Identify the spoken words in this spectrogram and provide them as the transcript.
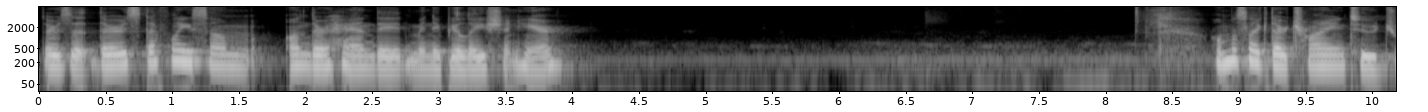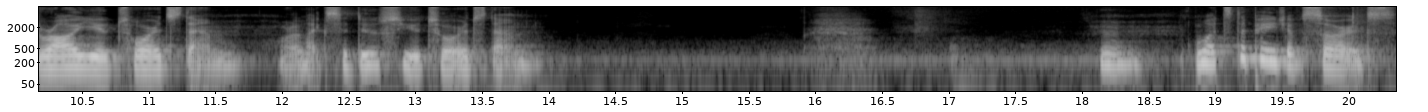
There's a there's definitely some underhanded manipulation here. Almost like they're trying to draw you towards them or like seduce you towards them. Hmm. What's the Page of Swords?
